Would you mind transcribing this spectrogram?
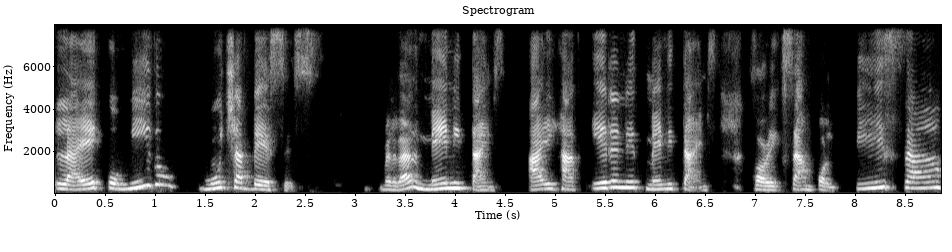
La he comido muchas veces, ¿verdad? Many times. I have eaten it many times. For example, pizza,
